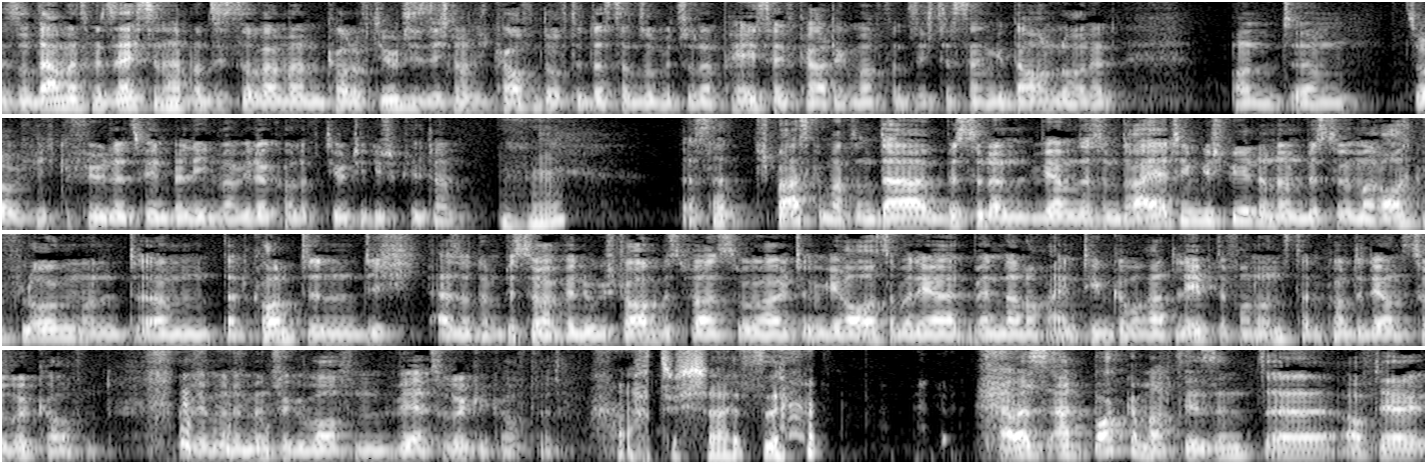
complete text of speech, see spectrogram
so damals mit 16 hat man sich so, weil man Call of Duty sich noch nicht kaufen durfte, das dann so mit so einer Paysafe-Karte gemacht und sich das dann gedownloadet. Und ähm, so habe ich mich gefühlt, als wir in Berlin mal wieder Call of Duty gespielt haben. Mhm. Das hat Spaß gemacht. Und da bist du dann, wir haben das im Dreierteam gespielt und dann bist du immer rausgeflogen und ähm, dann konnten dich, also dann bist du halt, wenn du gestorben bist, warst du halt irgendwie raus, aber der, wenn da noch ein Teamkamerad lebte von uns, dann konnte der uns zurückkaufen. Und wir haben eine Münze geworfen, wer zurückgekauft wird. Ach du Scheiße. Aber es hat Bock gemacht. Wir sind äh, auf der,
